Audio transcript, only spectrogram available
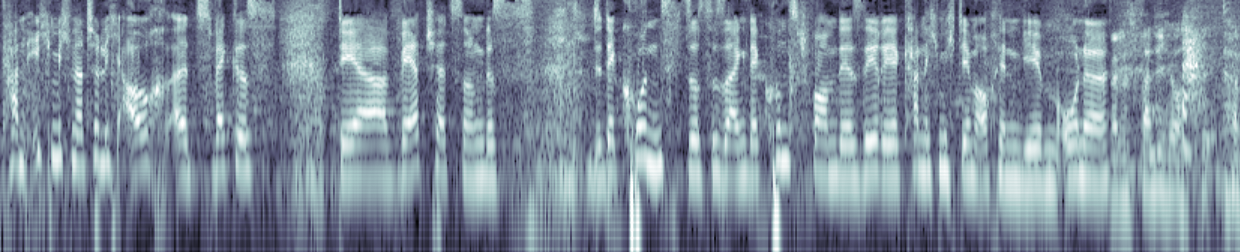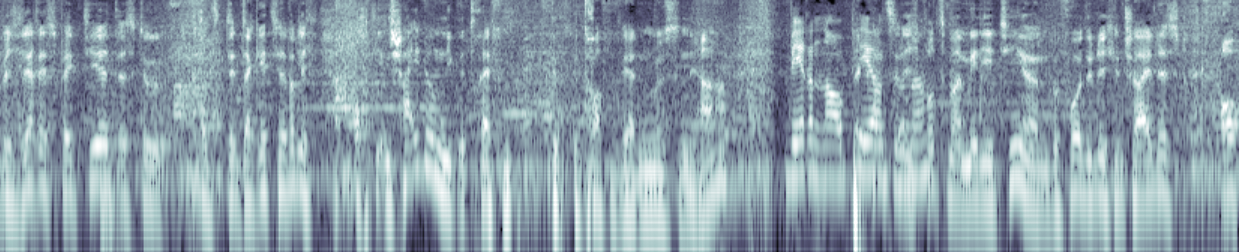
kann ich mich natürlich auch äh, zweckes der Wertschätzung des, der Kunst sozusagen, der Kunstform der Serie, kann ich mich dem auch hingeben, ohne... Ja, das fand ich auch, habe ich sehr respektiert, dass du, da geht es ja wirklich, auch die Entscheidungen, die getreffen, ge- getroffen werden müssen, ja. Während einer OP Da kannst so, du nicht ne? kurz mal meditieren, bevor du dich entscheidest, ob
